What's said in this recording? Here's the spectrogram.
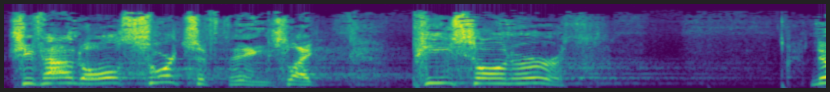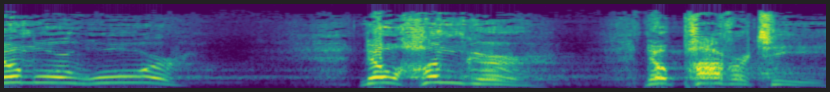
She found all sorts of things like peace on earth, no more war, no hunger, no poverty,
